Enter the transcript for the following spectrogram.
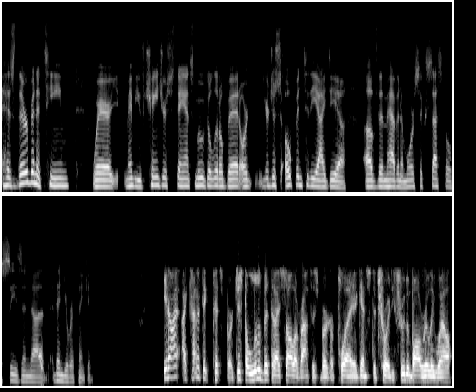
has there been a team where maybe you've changed your stance, moved a little bit, or you're just open to the idea of them having a more successful season uh, than you were thinking? You know, I, I kind of think Pittsburgh, just a little bit that I saw of Roethlisberger play against Detroit. He threw the ball really well.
